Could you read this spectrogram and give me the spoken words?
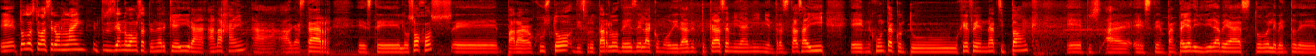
Eh, todo esto va a ser online, entonces ya no vamos a tener que ir a Anaheim a, gastar este, los ojos eh, para justo disfrutarlo desde la comodidad de tu casa, mi Dani, mientras estás ahí en junta con tu jefe Nazi Punk. eh, pues a- este, en pantalla dividida veas todo el evento de,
